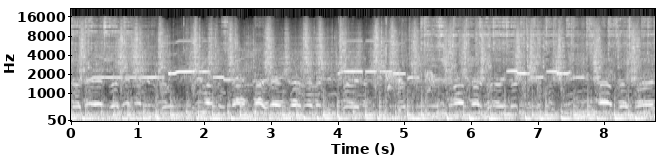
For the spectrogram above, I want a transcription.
I'm sorry.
